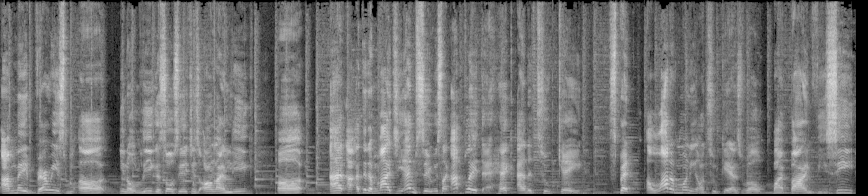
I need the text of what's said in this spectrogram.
I made various, uh, you know, league associations, online league. Uh, I, I did a My GM series. Like, I played the heck out of 2K. Spent a lot of money on 2K as well by buying VC,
